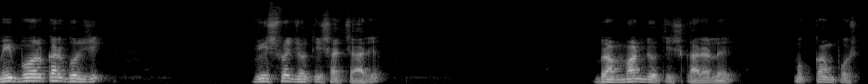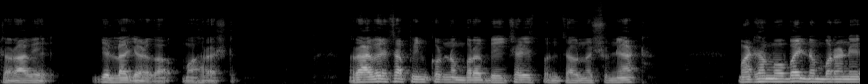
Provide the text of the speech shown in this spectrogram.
मी बोरकर गुरुजी विश्वज्योतिषाचार्य ब्रह्मांड ज्योतिष कार्यालय मुक्काम पोस्ट रावेर जिल्हा जळगाव महाराष्ट्र. रावेरचा पिनकोड नंबर आहे बेचाळीस पंचावन्न शून्य आठ. माझा मोबाईल नंबर आणि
